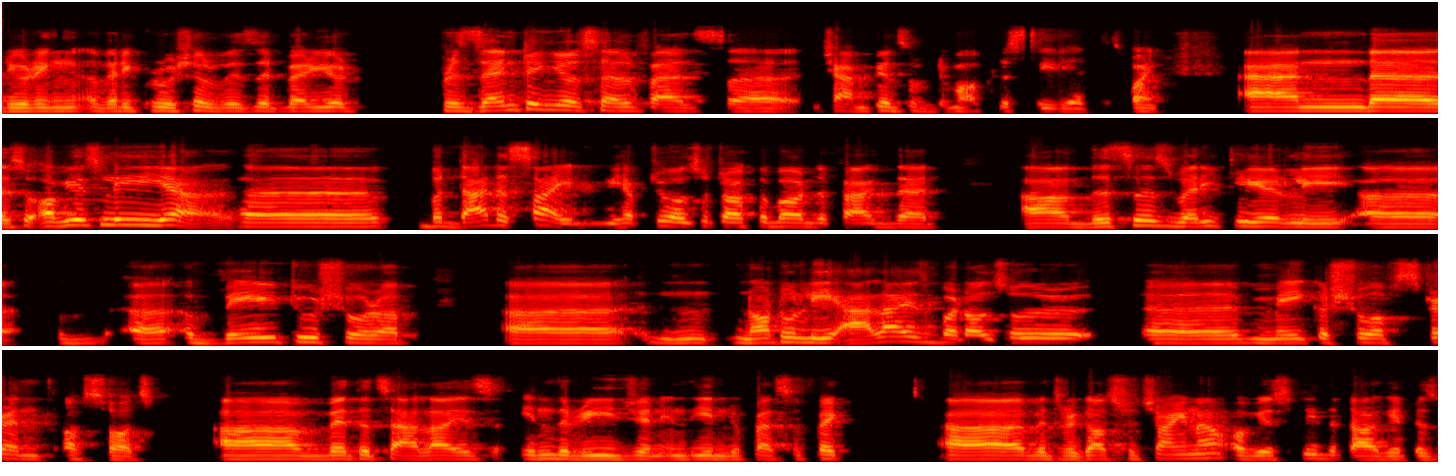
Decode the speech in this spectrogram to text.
during a very crucial visit where you're presenting yourself as uh, champions of democracy at this point. And uh, so, obviously, yeah. Uh, but that aside, we have to also talk about the fact that uh, this is very clearly uh, a way to shore up uh, not only allies but also make a show of strength of sorts with its allies in the region, in the Indo-Pacific. With regards to China, obviously, the target is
